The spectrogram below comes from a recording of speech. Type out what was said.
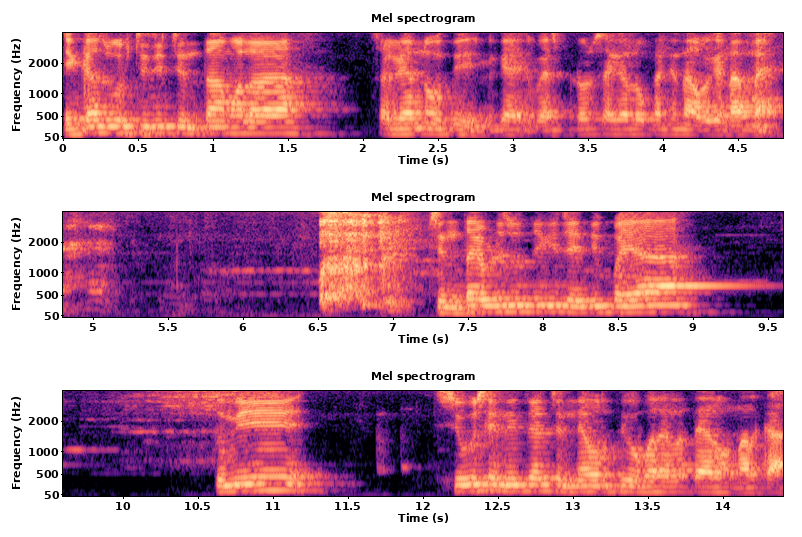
एकाच गोष्टीची चिंता आम्हाला सगळ्यांना होती. मी काय व्यासपीठावर सगळ्या लोकांची नावं घेणार नाही. चिंता एवढीच होती की जयदीप भैया तुम्ही शिवसेनेच्या चिन्ह्यावरती उभा राहायला तयार होणार का?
